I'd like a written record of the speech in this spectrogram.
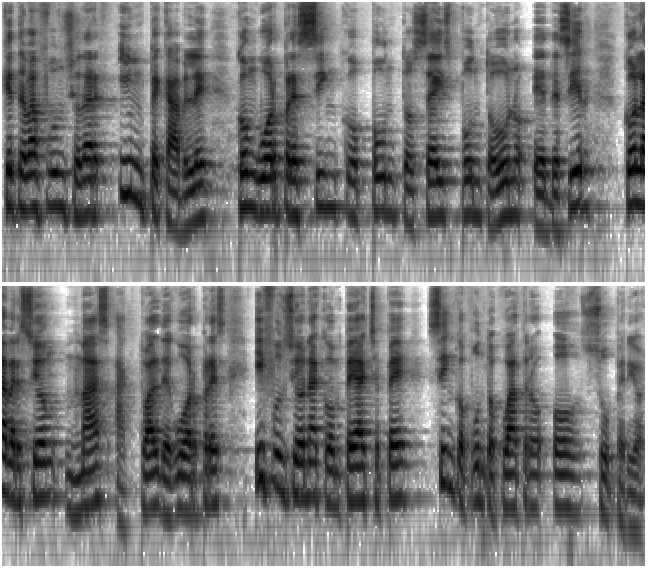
que te va a funcionar impecable con WordPress 5.6.1, es decir, con la versión más actual de WordPress y funciona con PHP 5.4 o superior.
